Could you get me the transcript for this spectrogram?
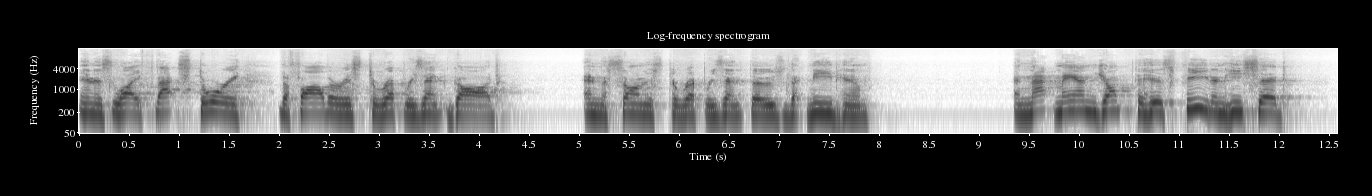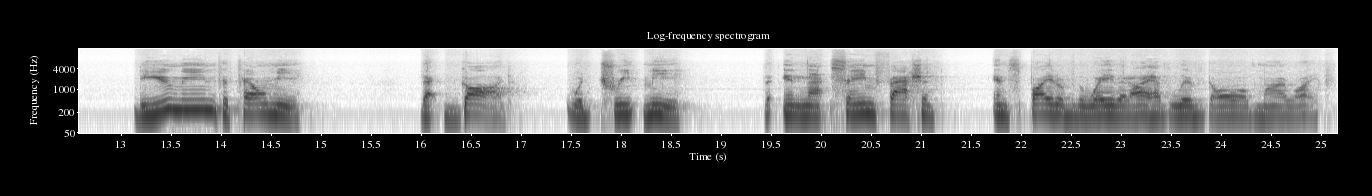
in his life, that story, the father is to represent God, and the son is to represent those that need him. And that man jumped to his feet and he said, do you mean to tell me that God would treat me in that same fashion in spite of the way that I have lived all of my life?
